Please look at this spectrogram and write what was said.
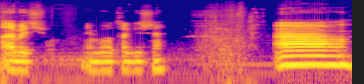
Ale być. Nie było tragicznie. Um...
